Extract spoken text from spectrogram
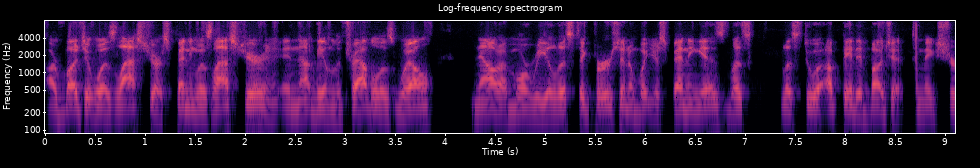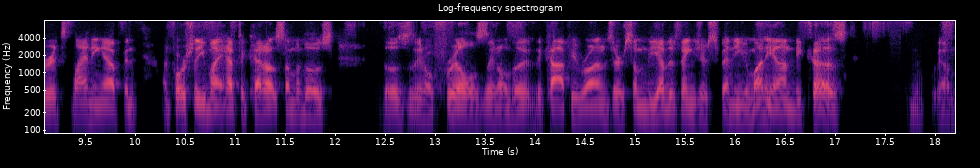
our budget was last year, our spending was last year, and, and not being able to travel as well. Now a more realistic version of what your spending is. Let's let's do an updated budget to make sure it's lining up. And unfortunately, you might have to cut out some of those those you know frills you know the the coffee runs or some of the other things you're spending your money on because um,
